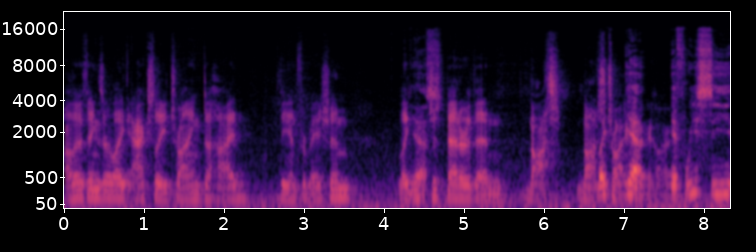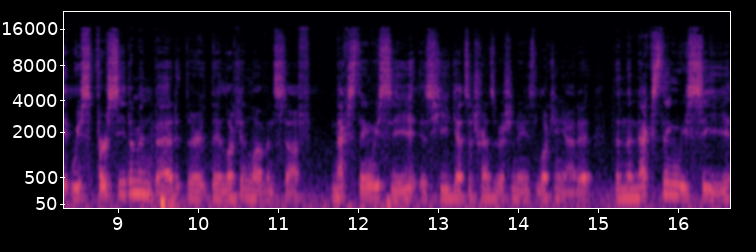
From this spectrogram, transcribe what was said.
other things are like actually trying to hide the information, like Yes. just better than not not like trying yeah very hard. if we see we first see them in bed they they look in love and stuff next thing we see is he gets a transmission and he's looking at it then the next thing we see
